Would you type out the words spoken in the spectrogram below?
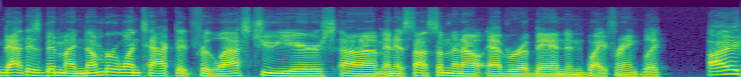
that has been my number one tactic for the last two years. Um, and it's not something I'll ever abandon, quite frankly. I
